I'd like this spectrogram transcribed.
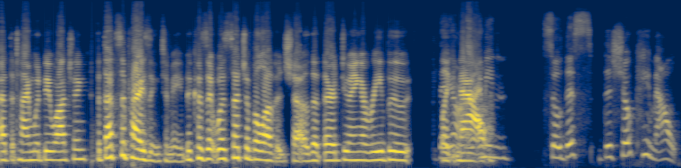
at the time would be watching. But that's surprising to me because it was such a beloved show that they're doing a reboot. They like are. now. I mean, so this this show came out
